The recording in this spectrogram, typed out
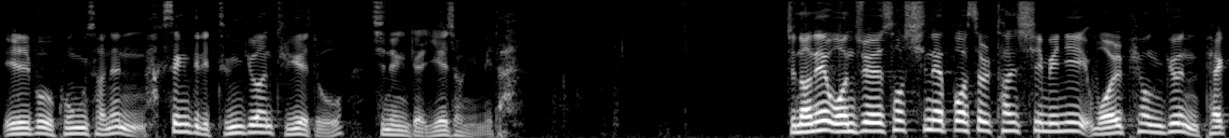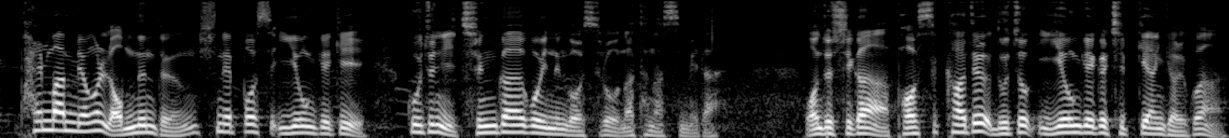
일부 공사는 학생들이 등교한 뒤에도 진행될 예정입니다. 지난해 원주에서 시내버스를 탄 시민이 월 평균 108만 명을 넘는 등 시내버스 이용객이 꾸준히 증가하고 있는 것으로 나타났습니다. 원주시가 버스카드 누적 이용객을 집계한 결과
